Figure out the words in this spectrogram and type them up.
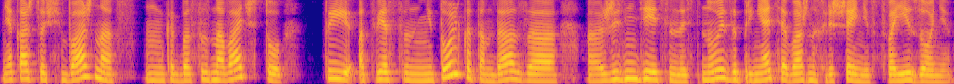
мне кажется, очень важно как бы осознавать, что ты ответственен не только там, да, за э, жизнедеятельность, но и за принятие важных решений в своей зоне.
